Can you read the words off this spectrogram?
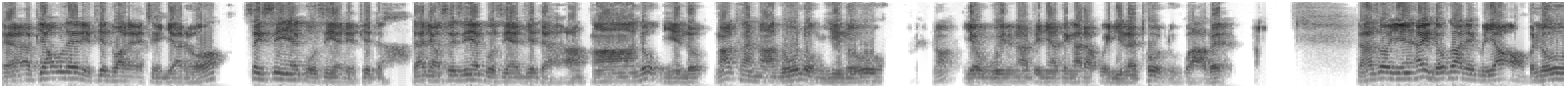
အဲအပြောင်းလဲတွေဖြစ်သွားတဲ့အချိန်ကြတော့ စိတ်ဆင်းရဲကိုယ်ဆင်းရဲတွေဖြစ်တာဒါကြောင့်စိတ်ဆင်းရဲကိုယ်ဆင်းရဲဖြစ်တာငါလို့မြင်လို့ငါခန္ဓာကိုယ်လို့မြင်လို့နော်ရုပ်ဝေဒနာတင်ညာသင်္ခါရဝိညာဉ်လည်းထို့အတူပါပဲဒါဆိုရင်အဲ့ဒုက္ခတွေမရောက်အောင်ဘလို့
